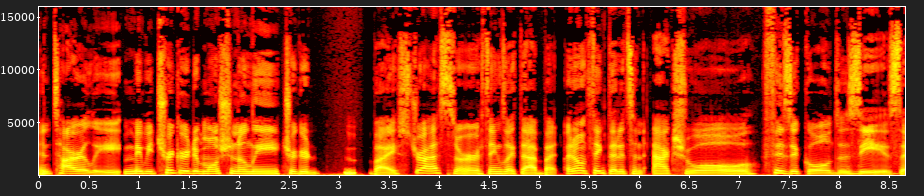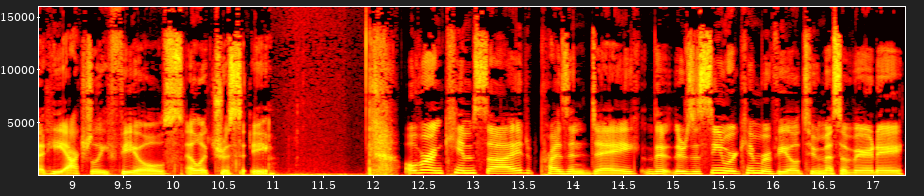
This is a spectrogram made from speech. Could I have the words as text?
entirely maybe triggered emotionally, triggered by stress or things like that, but I don't think that it's an actual physical disease that he actually feels electricity. Over on Kim's side, present day, there's a scene where Kim revealed to Mesa Verde,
